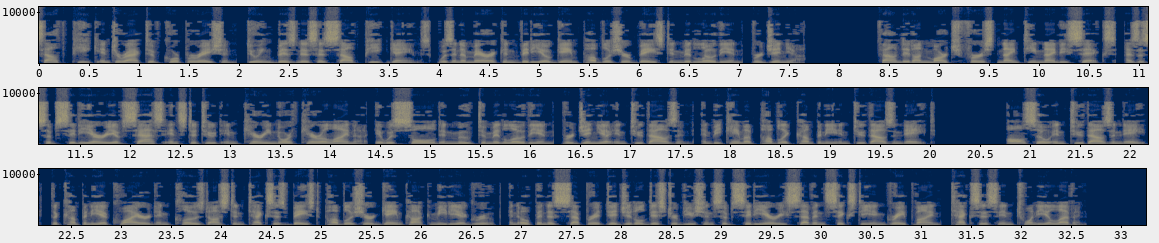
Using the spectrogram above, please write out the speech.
South Peak Interactive Corporation, doing business as South Peak Games, was an American video game publisher based in Midlothian, Virginia. Founded on March 1, 1996, as a subsidiary of SAS Institute in Cary, North Carolina, it was sold and moved to Midlothian, Virginia in 2000, and became a public company in 2008. Also in 2008, the company acquired and closed Austin, Texas-based publisher Gamecock Media Group, and opened a separate digital distribution subsidiary 760 in Grapevine, Texas in 2011.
